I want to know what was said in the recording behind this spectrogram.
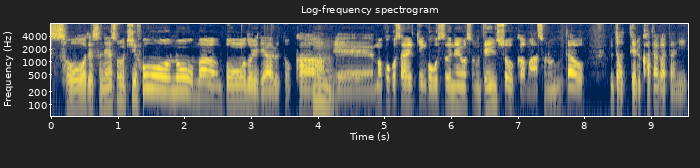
そうですね。その地方の、まあ、盆踊りであるとか、うん。えーまあ、ここ最近、ここ数年はその伝承歌、まあ、その歌を歌ってる方々に、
